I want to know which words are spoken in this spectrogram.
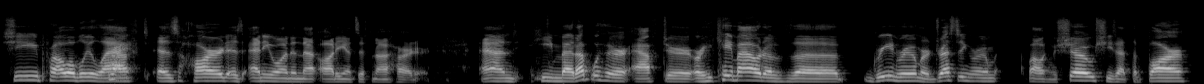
She probably laughed as hard as anyone in that audience, if not harder. And he met up with her after, or he came out of the green room or dressing room following the show. She's at the bar.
